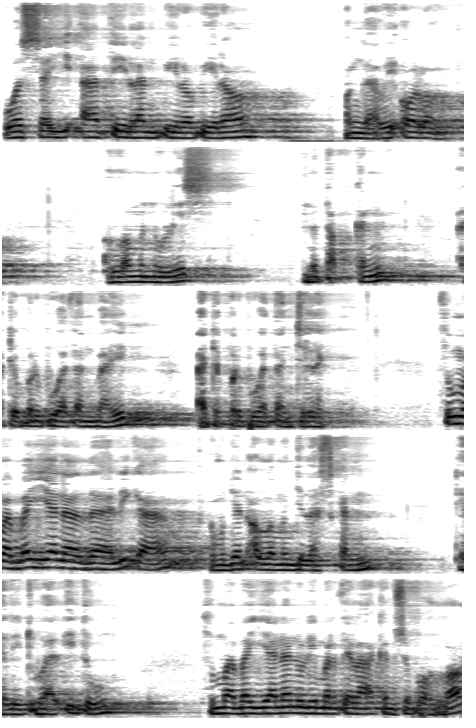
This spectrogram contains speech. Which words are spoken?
wasayiati lan piro-piro penggawe Allah. Allah menulis menetapkan ada perbuatan baik ada perbuatan jelek. Thumma bayyana dzalika kemudian Allah menjelaskan dari dua hal itu Thumma bayyana nuli martelakan subhanallah.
